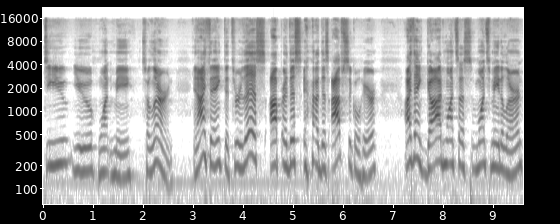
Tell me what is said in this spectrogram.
do you, you want me to learn? And I think that through this, op- this, this obstacle here, I think God wants us wants me to learn.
